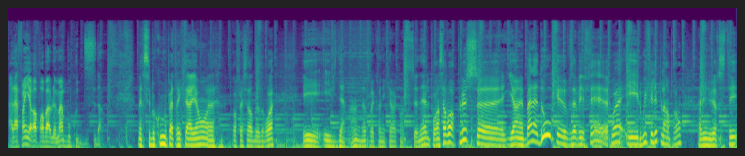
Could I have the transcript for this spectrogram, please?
À la fin, il y aura probablement beaucoup de dissidence. Merci beaucoup, Patrick Taillon, euh, professeur de droit et évidemment notre chroniqueur constitutionnel. Pour en savoir plus, euh, il y a un balado que vous avez fait, euh, toi et Louis-Philippe Lampron, à l'Université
